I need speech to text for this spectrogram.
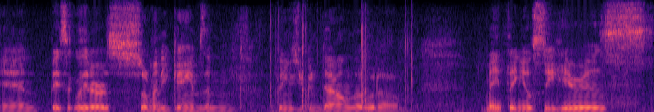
And basically there's so many games and things you can download. Um, main thing you'll see here is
